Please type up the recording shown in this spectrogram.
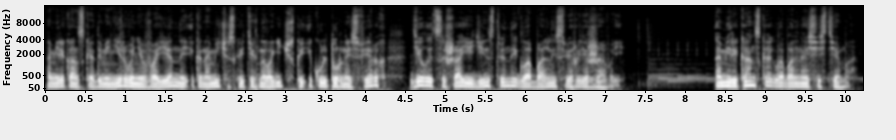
Американское доминирование в военной, экономической, технологической и культурной сферах делает США единственной глобальной сверхдержавой. Американская глобальная система –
